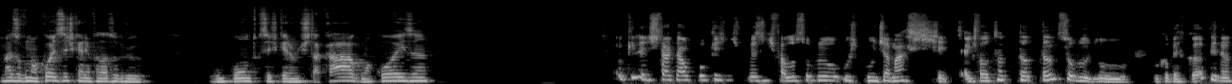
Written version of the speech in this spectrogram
Mais alguma coisa vocês querem falar sobre algum ponto que vocês queiram destacar? Alguma coisa? Eu queria destacar um pouco que a gente, a gente falou sobre o, o Jamar Chase. A gente falou tanto, tanto, sobre o, o Cooper Cup, né?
